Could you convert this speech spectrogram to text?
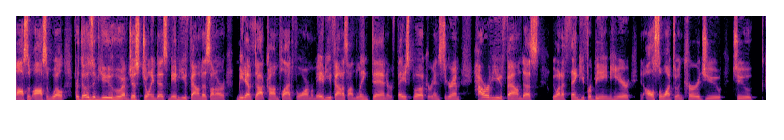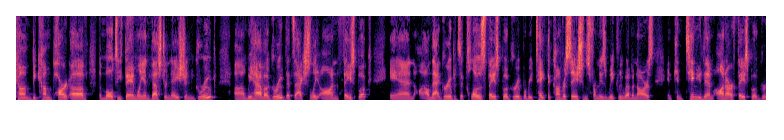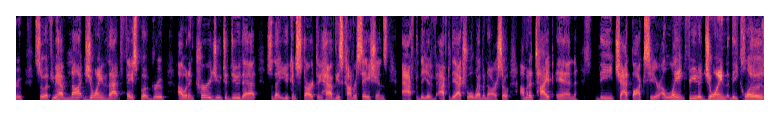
Awesome, awesome. Well, for those of you who have just joined us, maybe you found us on our meetup.com platform, or maybe you found us on LinkedIn or Facebook or Instagram, however you found us. We want to thank you for being here and also want to encourage you to come become part of the multifamily investor nation group uh, we have a group that's actually on facebook and on that group it's a closed facebook group where we take the conversations from these weekly webinars and continue them on our facebook group so if you have not joined that facebook group i would encourage you to do that so that you can start to have these conversations after the after the actual webinar. So I'm going to type in the chat box here a link for you to join the closed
